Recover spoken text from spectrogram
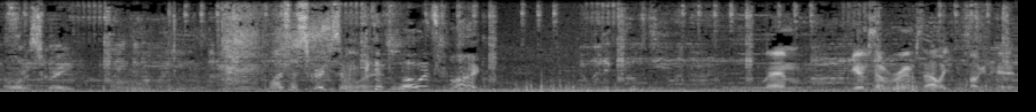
I want to scrape. Why is that scrape so much? It's low as fuck. Let him give him some room so that way you can fucking hit it.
